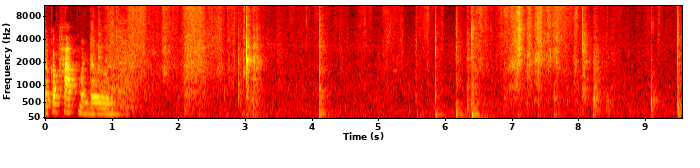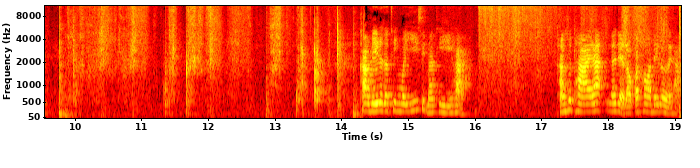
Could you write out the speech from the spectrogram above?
แล้วก็พับเหมือนเดิม คราวนี้เราจะทิ้งไว้ 20 นาทีค่ะ ครั้งสุดท้ายละแล้วเดี๋ยวเราก็ทอดได้เลยค่ะ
